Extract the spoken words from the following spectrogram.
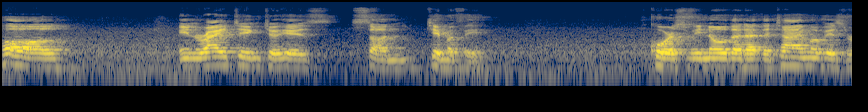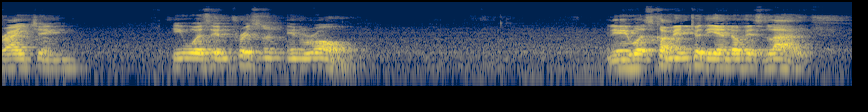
Paul, in writing to his son Timothy, course, we know that at the time of his writing, he was in prison in Rome. And he was coming to the end of his life.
